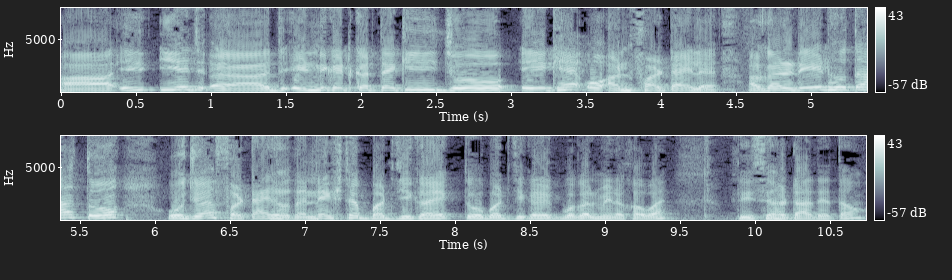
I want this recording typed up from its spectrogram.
ये इंडिकेट करता है कि जो एक है, वो अनफर्टाइल है। अगर रेड होता है तो वो जो है फर्टाइल होता है। नेक्स्ट है बर्जी का एक तो बर्जी का एक बगल में रखा हुआ है। तो इसे हटा देता हूँ।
